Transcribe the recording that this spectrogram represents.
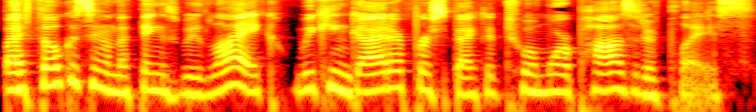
By focusing on the things we like, we can guide our perspective to a more positive place.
